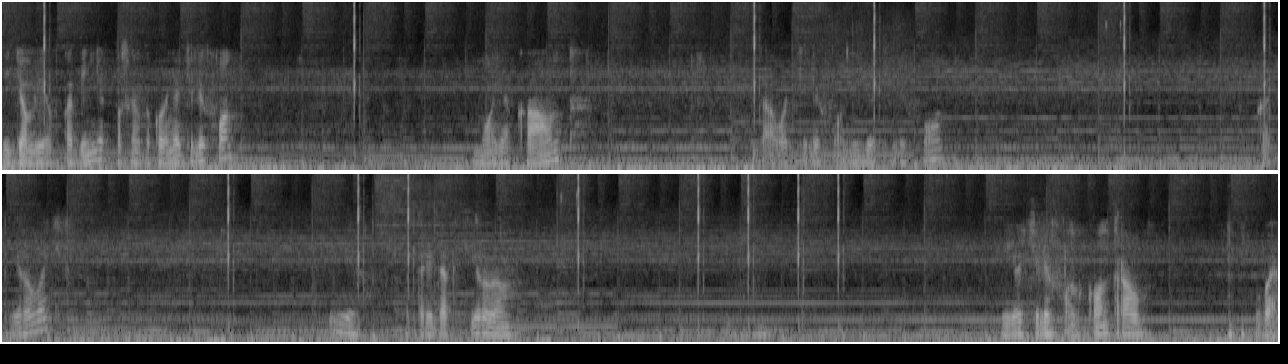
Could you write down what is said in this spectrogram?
Идем ее в кабинет, посмотрим, какой у нее телефон. Мой аккаунт. Да, вот телефон, ее телефон. Копировать. И отредактируем ее телефон Ctrl-V.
